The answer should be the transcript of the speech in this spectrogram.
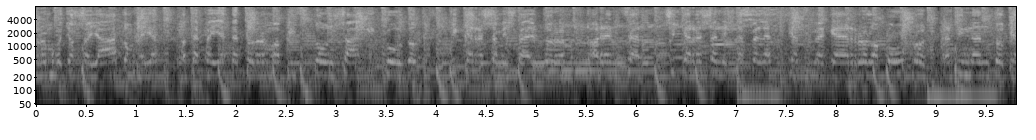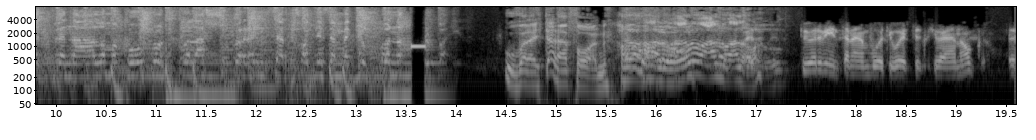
öröm, hogy a sajátom helyett A te fejedet töröm a biztonsági kódot Kikeresem és feltöröm a rendszer. Sikeresen és ne feledkezz meg erről a pontról Mert innentől kezdve nálam a kontroll. Na lássuk a rendszert, hadd nézem meg jobban a Ú, van egy telefon. Halló, Halló, halló. halló, halló. Törvénytelen volt, jó estét kívánok. Ö,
